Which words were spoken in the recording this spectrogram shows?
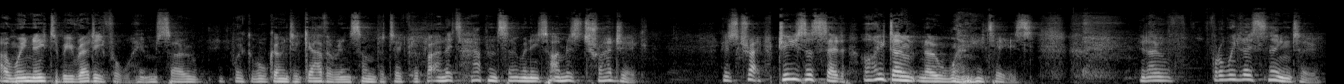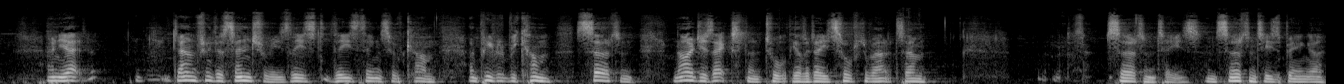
And we need to be ready for him, so we're all going to gather in some particular place. And it's happened so many times, it's tragic. It's tra- Jesus said, I don't know when it is. You know, what are we listening to? And yet, down through the centuries, these, these things have come, and people have become certain. Nigel's excellent talk the other day talked about um, certainties, and certainties being a,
